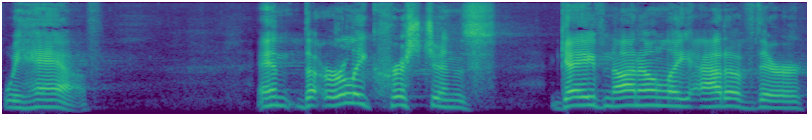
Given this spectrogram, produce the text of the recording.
we have. And the early Christians gave not only out of their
